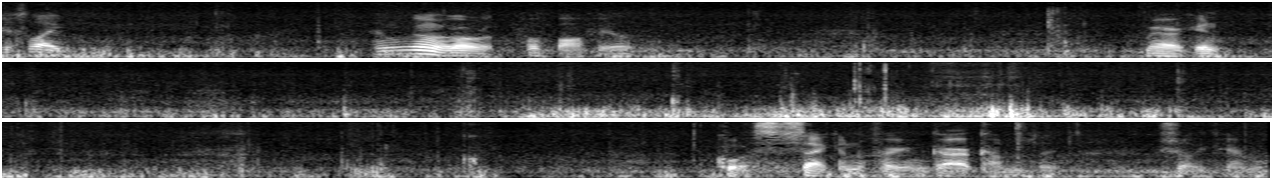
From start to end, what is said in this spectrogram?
Just like, I'm gonna go to the football field. American. Of course, the second the freaking car comes in, show the camera.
